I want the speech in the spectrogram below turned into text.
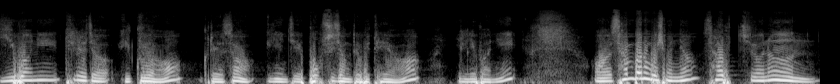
2번이 틀려져 있고요. 그래서 이게 이제 복수 정답이 돼요. 1, 2번이. 어, 어, 3번을 보시면요. 사업주는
